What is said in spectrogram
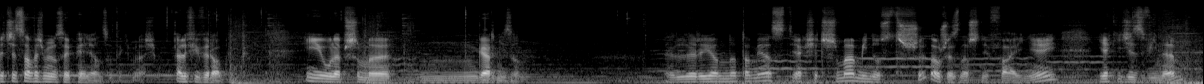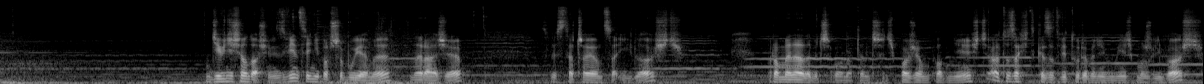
Wiecie co, weźmiemy sobie pieniądze w takim razie. Elfi wyrobnik. I ulepszymy mm, garnizon. Lyrion natomiast, jak się trzyma, minus 3, to już jest znacznie fajniej. Jak idzie z winem? 98, więc więcej nie potrzebujemy na razie. Jest wystarczająca ilość. Promenadę by trzeba na ten trzeci poziom podnieść, ale to za chwilkę, za dwie tury będziemy mieć możliwość.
